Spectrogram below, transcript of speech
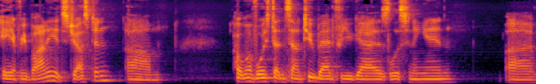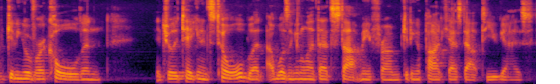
Hey, everybody, it's Justin. Um, hope my voice doesn't sound too bad for you guys listening in. Uh, getting over a cold, and it's really taking its toll, but I wasn't going to let that stop me from getting a podcast out to you guys.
